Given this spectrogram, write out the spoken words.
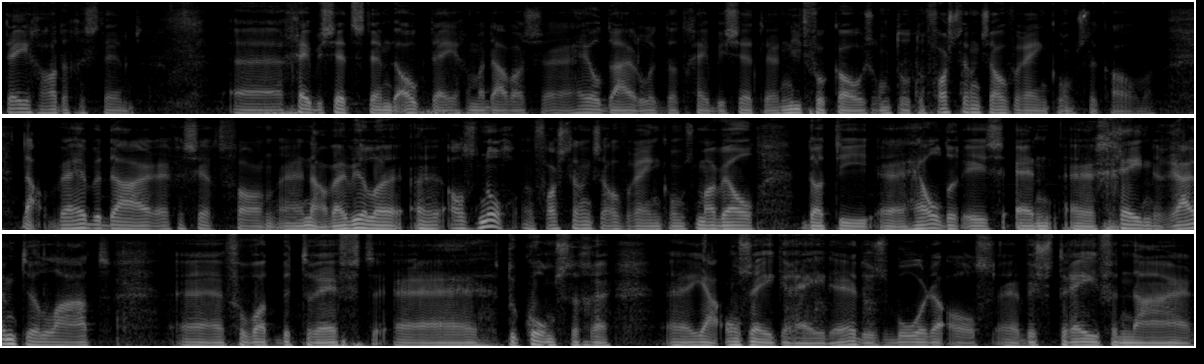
tegen hadden gestemd. Eh, GBZ stemde ook tegen, maar daar was eh, heel duidelijk dat GBZ er niet voor koos om tot een vaststellingsovereenkomst te komen. Nou, wij hebben daar eh, gezegd van, nou wij willen alsnog een vaststellingsovereenkomst, maar wel dat die helder is en geen ruimte laat voor wat betreft toekomstige ja, onzekerheden. Dus woorden als we streven naar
